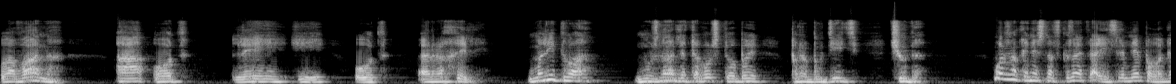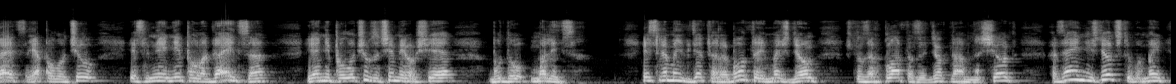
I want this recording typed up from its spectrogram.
Лавана, а от Леи и от Рахели. Молитва нужна для того, чтобы пробудить чудо. Можно, конечно, сказать, а если мне полагается, я получу. Если мне не полагается, я не получу. Зачем я вообще буду молиться? Если мы где-то работаем, мы ждем, что зарплата зайдет нам на счет. Хозяин не ждет, чтобы мы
